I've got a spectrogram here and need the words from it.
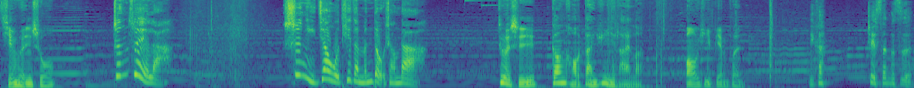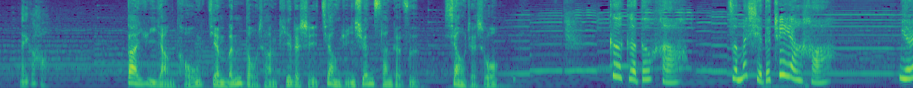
秦雯说：“真醉了，是你叫我贴在门斗上的。”这时刚好黛玉来了，宝玉便问：“你看，这三个字哪个好？”黛玉仰头见门斗上贴的是“绛云轩”三个字，笑着说：“个个都好。”怎么写的这样好？明儿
